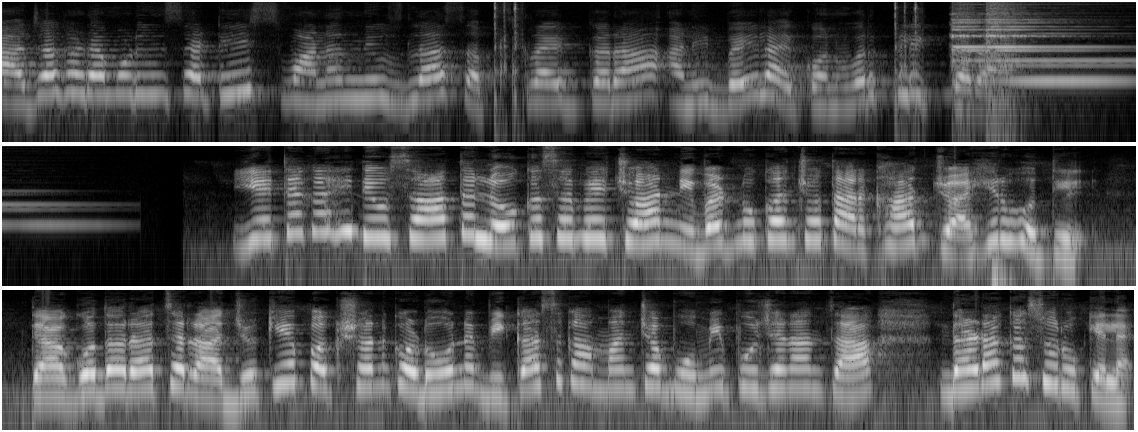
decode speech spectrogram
ताज्या घडामोडींसाठी स्वानंद न्यूजला सबस्क्राईब करा आणि बेल आयकॉनवर क्लिक करा. येत्या काही दिवसात लोकसभेच्या निवडणुकांच्या तारखा जाहीर होतील. त्या अगोदरच राजकीय पक्षांकडून विकास कामांच्या भूमिपूजनांचा धडाका सुरू केलाय.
